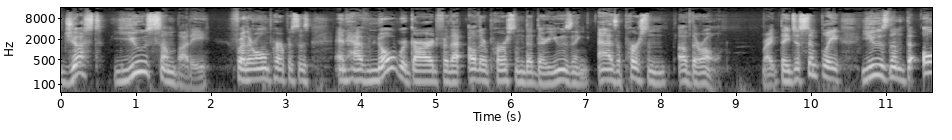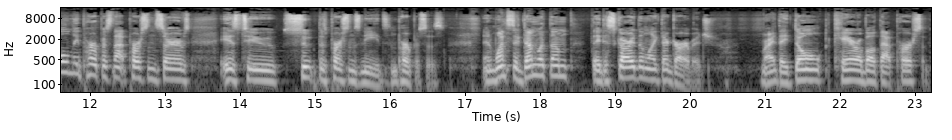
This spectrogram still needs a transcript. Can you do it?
just use somebody for their own purposes and have no regard for that other person that they're using as a person of their own right? They just simply use them. The only purpose that person serves is to suit this person's needs and purposes. And once they're done with them they discard them like they're garbage right? They don't care about that person.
